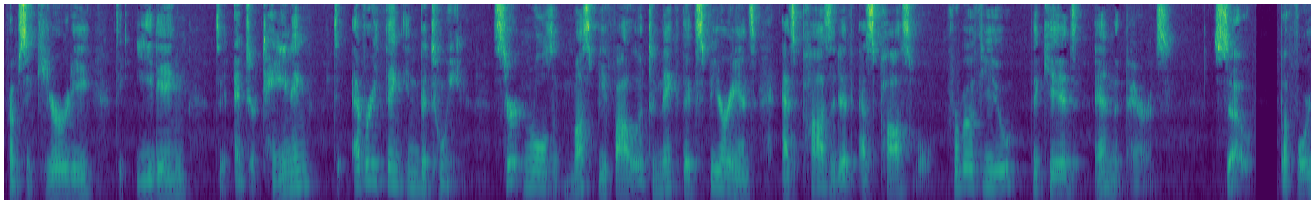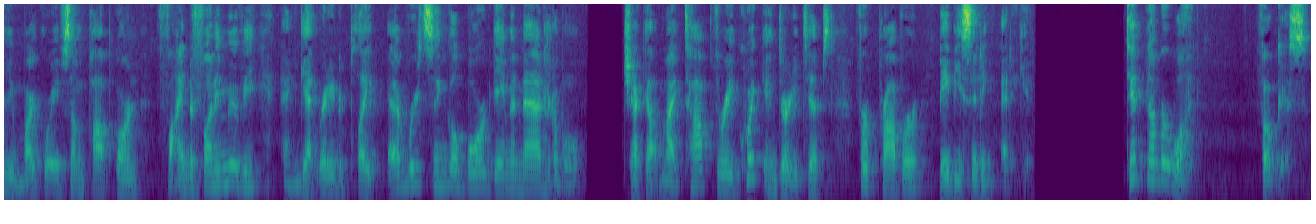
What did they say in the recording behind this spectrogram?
From security to eating to entertaining to everything in between certain rules must be followed to make the experience as positive as possible for both you, the kids, and the parents. So, before you microwave some popcorn, find a funny movie, and get ready to play every single board game imaginable, check out my top three quick and dirty tips for proper babysitting etiquette. Tip number one focus.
